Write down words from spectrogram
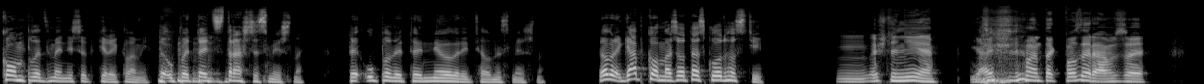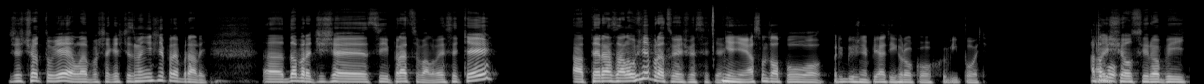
komplet zmení všetky reklamy. To je úplne, to je strašne smiešne. To je úplne, to je neuveriteľne smiešne. Dobre, Gabko, máš otázku od hostí. Mm, ešte nie. Ja? Ešte len tak pozerám, že, že čo tu je, lebo však ešte sme nič neprebrali. Uh, dobre, čiže si pracoval v Esete a teraz ale už nepracuješ v Esete. Nie, nie, ja som dal po približne 5 rokoch výpoveď. A, a išiel si robiť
